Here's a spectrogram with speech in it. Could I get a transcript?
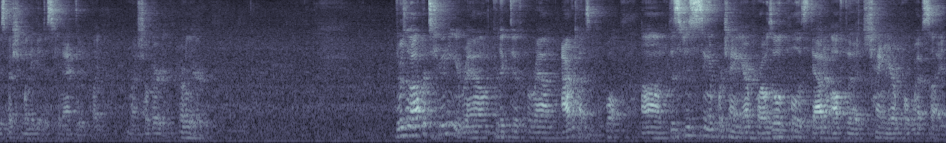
especially when they get disconnected, like I showed earlier. There's an opportunity around predictive around advertising as well. Um, this is just Singapore Changi Airport. I was able to pull this data off the Changi Airport website.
